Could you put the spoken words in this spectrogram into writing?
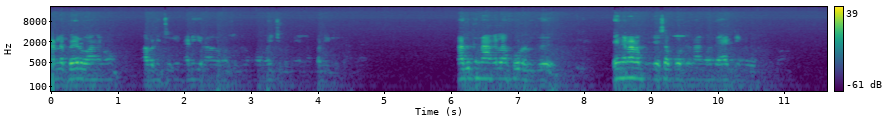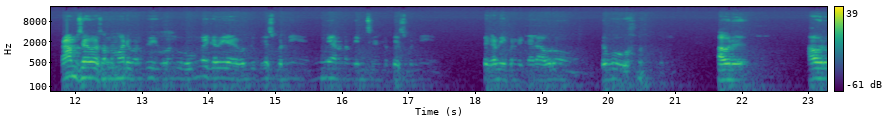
நல்ல பேர் வாங்கணும் அப்படின்னு சொல்லி நடிகர் ஆகணும்னு சொல்லி ரொம்ப முயற்சி பண்ணி எல்லாம் பண்ணிட்டு இருக்காங்க. அதுக்கு நாங்கள்லாம் கூட இருந்து எங்களால் முடிஞ்ச சப்போர்ட்டு நாங்கள் வந்து ஆக்டிங்கில் கொடுத்துருக்கோம். ராம் சேவா சொன்ன மாதிரி வந்து இது வந்து ஒரு உண்மை கதையை வந்து பேஸ் பண்ணி உண்மையாக நடந்த இன்சிடெண்ட்டை பேஸ் பண்ணி இந்த கதையை பண்ணியிருக்காரு. அவரும் பிரபு அவர் அவர்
